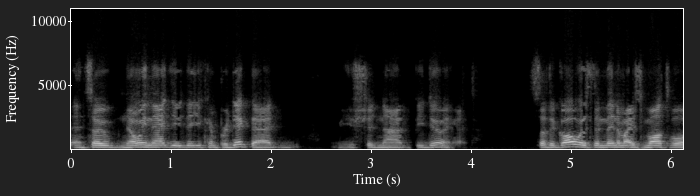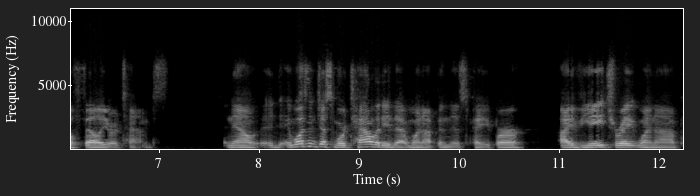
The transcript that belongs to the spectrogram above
and so knowing that that you can predict that, you should not be doing it. So the goal is to minimize multiple failure attempts. Now, it, it wasn't just mortality that went up in this paper. IVH rate went up.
